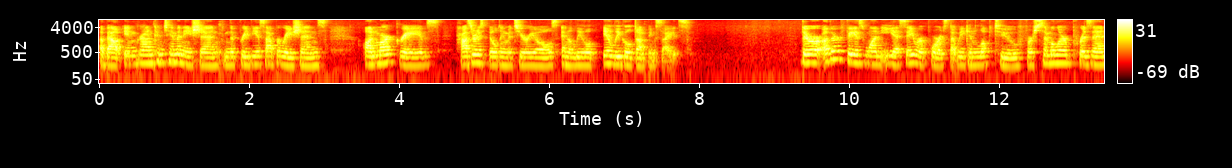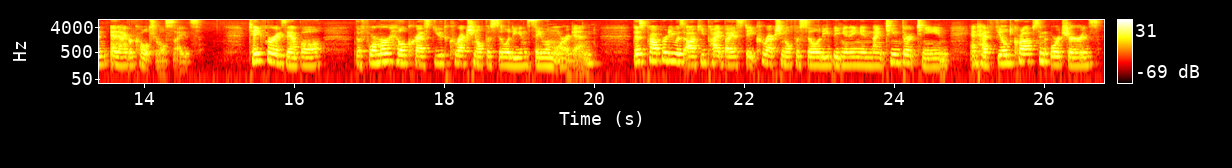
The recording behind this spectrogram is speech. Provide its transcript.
about in ground contamination from the previous operations, unmarked graves, hazardous building materials, and illegal, illegal dumping sites. There are other phase one ESA reports that we can look to for similar prison and agricultural sites. Take, for example, the former Hillcrest Youth Correctional Facility in Salem, Oregon. This property was occupied by a state correctional facility beginning in 1913 and had field crops and orchards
